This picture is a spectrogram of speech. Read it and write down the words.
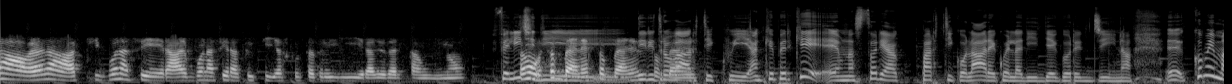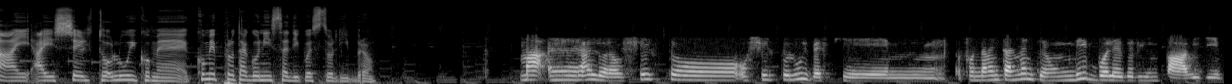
Ciao ragazzi, buonasera e buonasera a tutti gli ascoltatori di Radio Delta 1. Felici Oh, di, bene, bene, di ritrovarti qui, anche perché è una storia particolare quella di Diego Regina. Eh, come mai hai scelto lui come, come protagonista di questo libro? Ma eh, allora ho scelto, ho scelto lui perché mh, fondamentalmente è un debole per gli impavidi,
